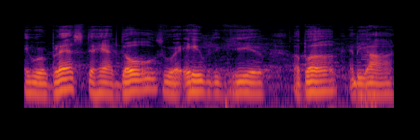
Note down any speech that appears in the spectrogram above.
And we're blessed to have those who are able to give above and beyond.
